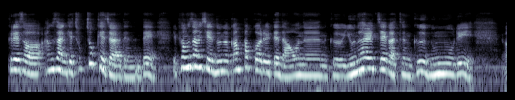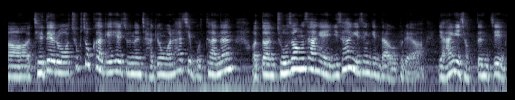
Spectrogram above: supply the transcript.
그래서 항상 이렇게 촉촉해져야 되는데 평상시에 눈을 깜빡거릴 때 나오는 그 윤활제 같은 그 눈물이 어, 제대로 촉촉하게 해주는 작용을 하지 못하는 어떤 조성상의 이상이 생긴다고 그래요. 양이 적든지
